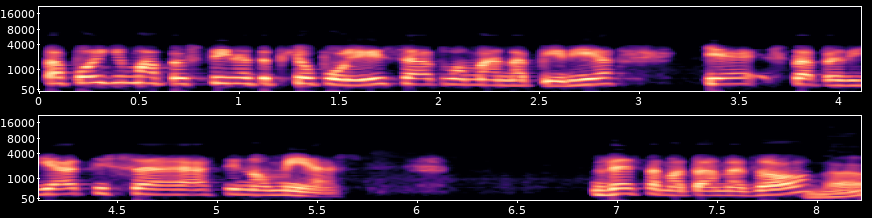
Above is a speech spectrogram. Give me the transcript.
Το απόγευμα απευθύνεται πιο πολύ σε άτομα με αναπηρία και στα παιδιά της ε, αστυνομίας. Δεν σταματάμε εδώ. Ναι.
